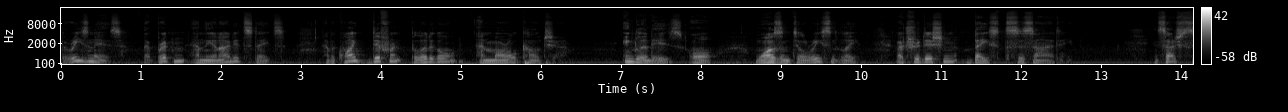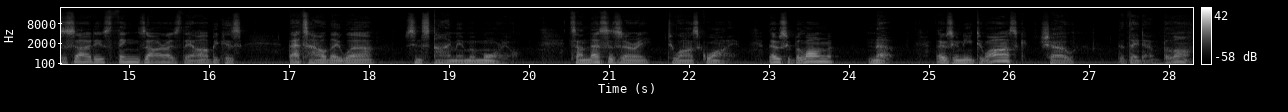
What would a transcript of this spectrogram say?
The reason is that Britain and the United States have a quite different political and moral culture. England is, or was until recently, a tradition based society. In such societies, things are as they are because that's how they were since time immemorial. It's unnecessary to ask why. Those who belong know. Those who need to ask show that they don't belong.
